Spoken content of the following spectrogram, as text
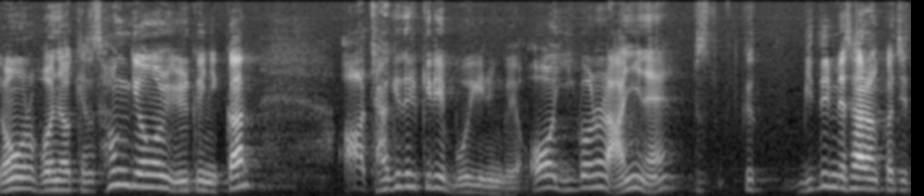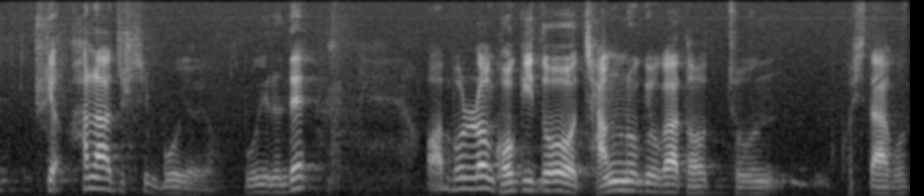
영어로 번역해서 성경을 읽으니까 아, 자기들끼리 모이는 거예요. 어 이거는 아니네. 그 믿음의 사람까지 하나 둘씩 모여요. 모이는데 아, 물론 거기도 장로교가 더 좋은 것이다 하고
